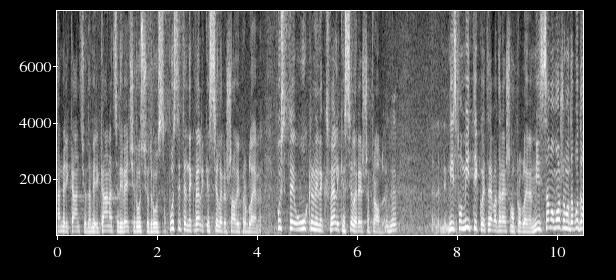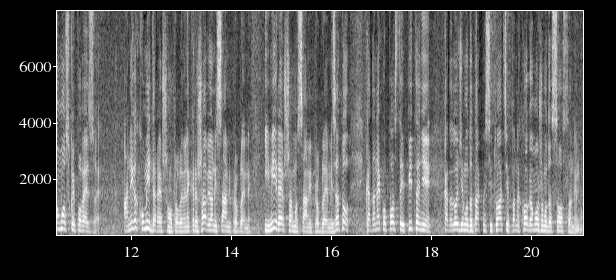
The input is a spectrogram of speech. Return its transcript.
Amerikanci od Amerikanaca ili veći Rusi od Rusa. Pustite nek velike sile rešavaju probleme. Pustite u Ukrajini nek velike sile reše problem. Uh -huh. Nismo mi ti koji treba da rešamo probleme. Mi samo možemo da budemo most koji povezuje. A nikako mi da rešamo probleme, neka rešavaju oni sami probleme. I mi rešavamo sami problemi. Zato kada neko postavi pitanje, kada dođemo do takve situacije, pa na koga možemo da se oslanimo?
